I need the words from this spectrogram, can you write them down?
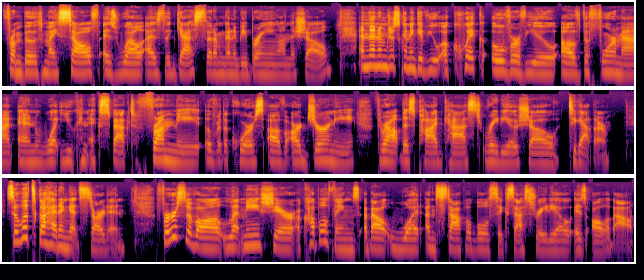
from both myself as well as the guests that I'm going to be bringing on the show. And then I'm just going to give you a quick overview of the format and what you can expect from me over the course of our journey throughout this podcast radio show together. So let's go ahead and get started. First of all, let me share a couple things about what Unstoppable Success Radio is all about.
